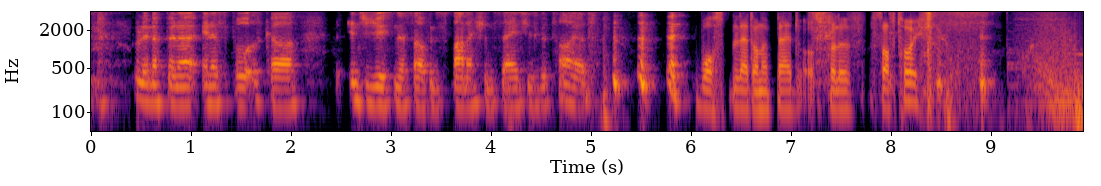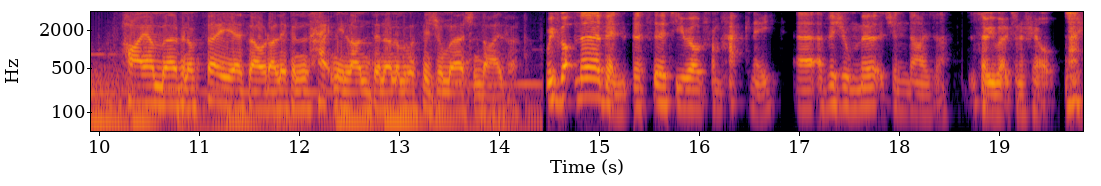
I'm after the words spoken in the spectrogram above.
Pulling up in a in a sports car, introducing herself in Spanish and saying she's retired. Wasp led on a bed full of soft toys. Hi, I'm Mervyn. I'm 30 years old. I live in Hackney, London, and I'm a visual merchandiser. We've got Mervyn, a 30 year old from Hackney, uh, a visual merchandiser. So he works in a shop. Like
